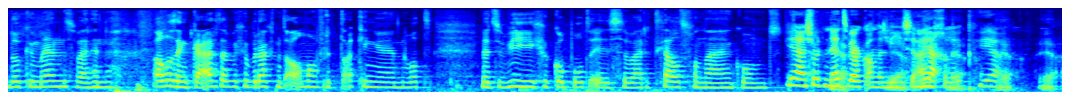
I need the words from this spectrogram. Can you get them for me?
document waarin we alles in kaart hebben gebracht met allemaal vertakkingen en wat met wie gekoppeld is, waar het geld vandaan komt. Ja, een soort netwerkanalyse Ja. eigenlijk. Ja. Ja, ja.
